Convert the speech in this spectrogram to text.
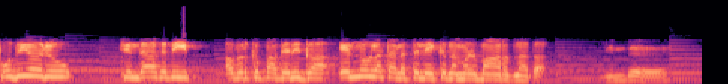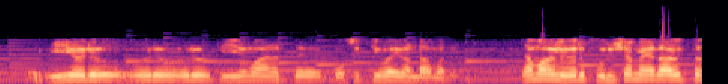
പുതിയൊരു ചിന്താഗതി അവർക്ക് പകരുക എന്നുള്ള തലത്തിലേക്ക് നമ്മൾ മാറുന്നത്? ഇതിന്റെ ഈ ഒരു ഒരു ഒരു തീരുമാനത്തെ പോസിറ്റീവായി കണ്ടാൽ മതി. ഞാൻ പറഞ്ഞില്ല ഒരു പുരുഷ മേധാവിത്വ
